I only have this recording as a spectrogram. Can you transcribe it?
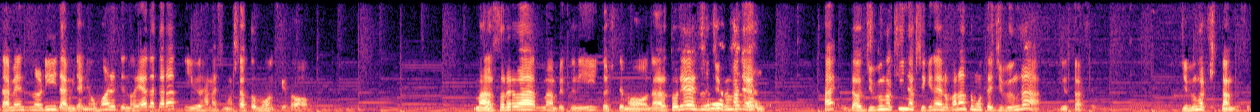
ダメンズのリーダーみたいに思われてるのが嫌だからっていう話もしたと思うんですけど、まあ、それは、まあ別にいいとしても、だからとりあえず自分がね。はい。だから自分が切んなくちゃいけないのかなと思って自分が言ったんですよ。自分が切ったんですよ。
